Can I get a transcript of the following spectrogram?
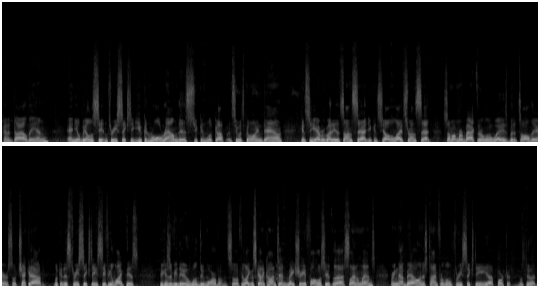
kind of dialed in. And you'll be able to see it in 360. You can roll around this, you can look up and see what's going down. You can see everybody that's on set, you can see all the lights are on set. Some of them are back there a little ways, but it's all there. So check it out, look at this 360, see if you like this, because if you do, we'll do more of them. So if you like this kind of content, make sure you follow us here at the Slanted Lens, ring that bell, and it's time for a little 360 uh, portrait. Let's do it.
